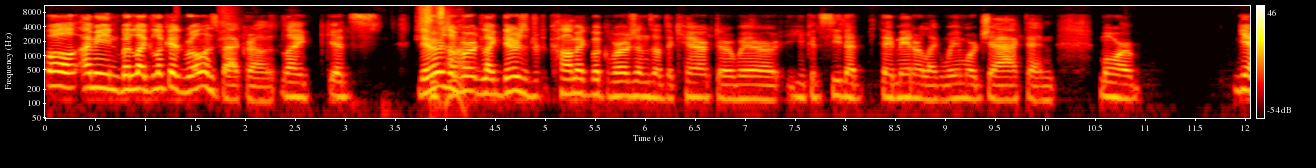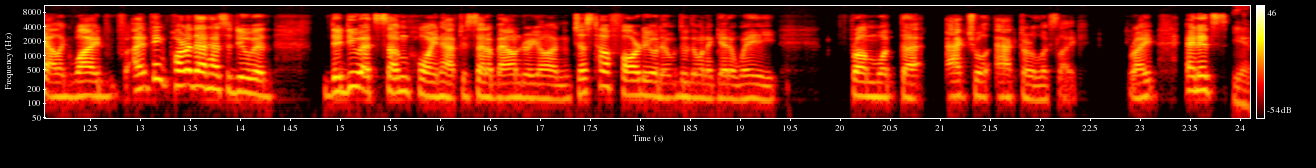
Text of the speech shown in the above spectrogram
Well, I mean, but like look at Roland's background. Like it's there She's is a hot. ver- like there's comic book versions of the character where you could see that they made her like way more jacked and more yeah, like wide. I think part of that has to do with they do at some point have to set a boundary on just how far do they, do they want to get away from what the actual actor looks like, right? And it's Yeah.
